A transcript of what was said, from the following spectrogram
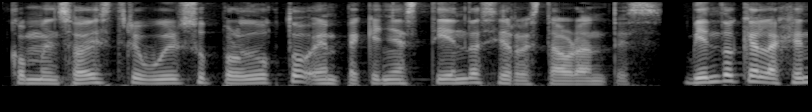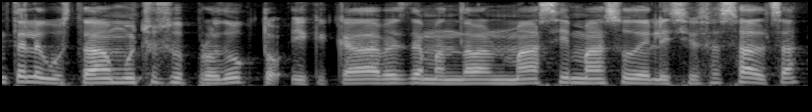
comenzó a distribuir su producto en pequeñas tiendas y restaurantes. Viendo que a la gente le gustaba mucho su producto y que cada vez demandaban más y más su deliciosa salsa,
